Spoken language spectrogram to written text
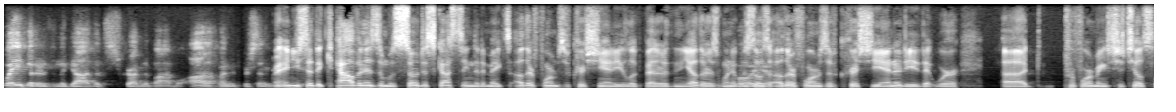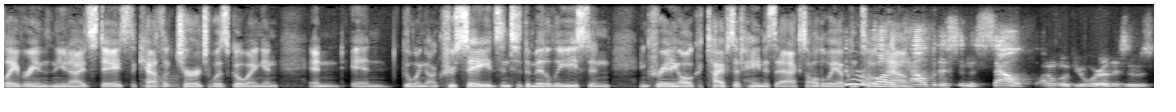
way better than the God that's described in the Bible. I 100 percent agree. Right, and you said that Calvinism was so disgusting that it makes other forms of Christianity look better than the others. When it was Oh, those yeah. other forms of Christianity that were uh, performing chattel slavery in the United States, the Catholic Uh-huh. Church was going and and and going on crusades into the Middle East and and creating all types of heinous acts all the way up there were a until lot now. of Calvinists in the South. I don't know if you're aware of this. There was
